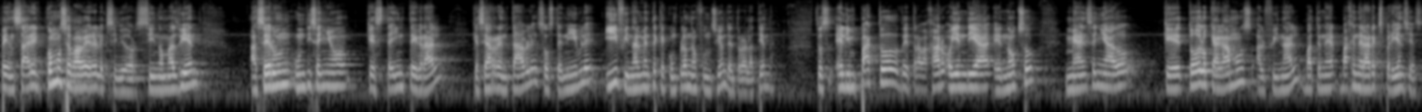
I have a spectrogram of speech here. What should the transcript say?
pensar en cómo se va a ver el exhibidor, sino más bien hacer un, un diseño que esté integral que sea rentable, sostenible y finalmente que cumpla una función dentro de la tienda. Entonces, el impacto de trabajar hoy en día en Oxo me ha enseñado que todo lo que hagamos al final va a, tener, va a generar experiencias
